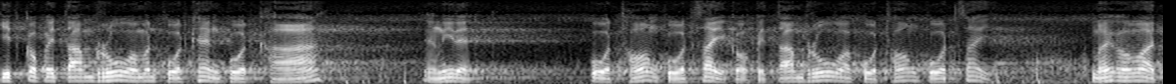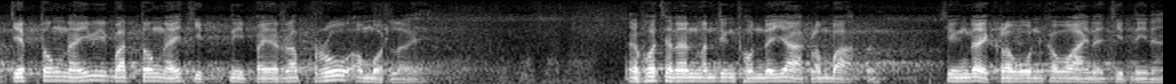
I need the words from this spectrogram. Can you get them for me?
จิตก็ไปตามรู้ว่ามันปวดแข้งปวดขา อย่างนี้แหละ ปวดท้องปวดไส้ก็ไปตามรู้ว่าปวดท้องปวดไส้หมายความว่า เจ็บตรงไหนวิบัติตรงไหนจิตนี่ไปรับรู้เอาหมดเลยเพราะฉะนั้นมันจึงทนได้ยากลำบาก จึงได้กระวนกระวายในจิตนี่นะ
